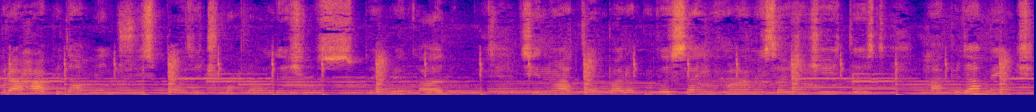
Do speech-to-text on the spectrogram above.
lembrar rapidamente sua esposa de comprar Se não há tempo para conversar, envie uma mensagem de texto rapidamente.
